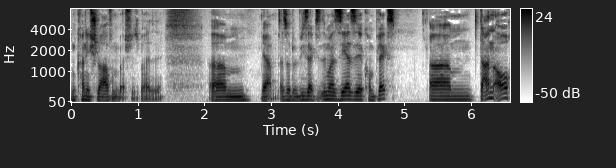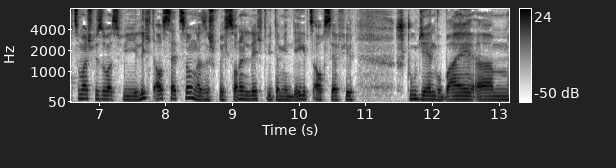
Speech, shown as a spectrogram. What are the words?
und kann nicht schlafen beispielsweise. Ähm, ja, also wie gesagt, es ist immer sehr, sehr komplex. Ähm, dann auch zum Beispiel sowas wie Lichtaussetzung, also sprich Sonnenlicht, Vitamin D gibt es auch sehr viel Studien, wobei, ähm,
